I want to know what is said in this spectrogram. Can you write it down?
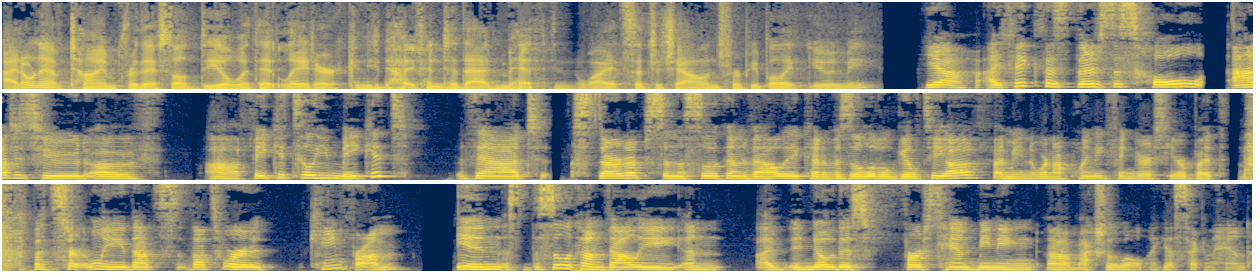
I don't have time for this. I'll deal with it later. Can you dive into that myth and why it's such a challenge for people like you and me? Yeah, I think there's, there's this whole attitude of uh, fake it till you make it that startups in the Silicon Valley kind of is a little guilty of. I mean, we're not pointing fingers here, but but certainly that's that's where it came from in the Silicon Valley, and I know this firsthand. Meaning, um, actually, well, I guess secondhand.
